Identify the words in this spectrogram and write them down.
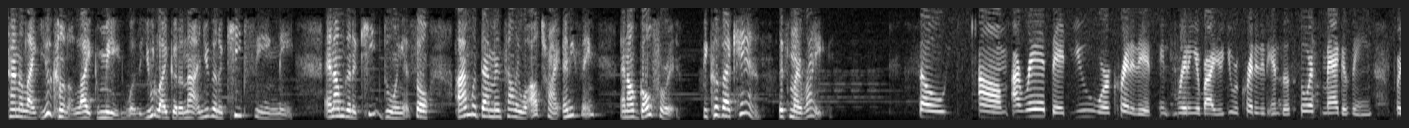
Kind of like you're gonna like me, whether you like it or not, and you're gonna keep seeing me, and I'm gonna keep doing it. So I'm with that mentality. Well, I'll try anything, and I'll go for it because I can. It's my right. So um, I read that you were credited, in, read in your bio, you were credited in the Source magazine for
